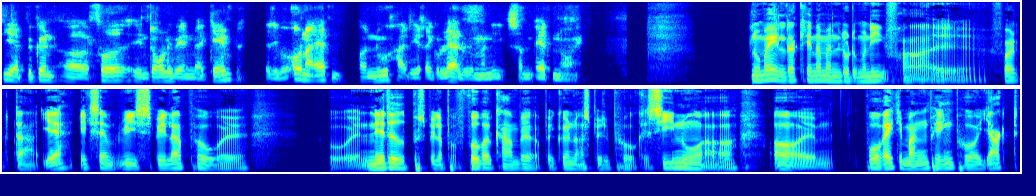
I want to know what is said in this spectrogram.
de er begyndt at få en dårlig ven med at gamble, da de var under 18, og nu har de regulær ludomani som 18-årige. Normalt der kender man ludomani fra øh, folk, der ja, eksempelvis spiller på, øh, på øh, nettet, spiller på fodboldkampe og begynder at spille på casinoer og, og øh, bruger rigtig mange penge på at jagte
